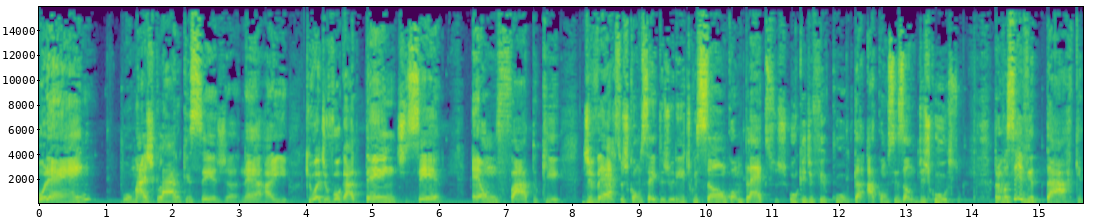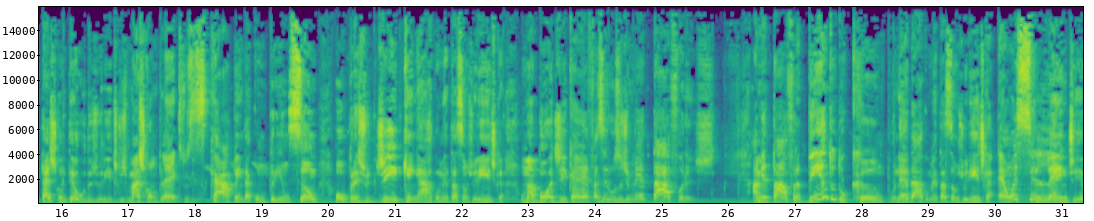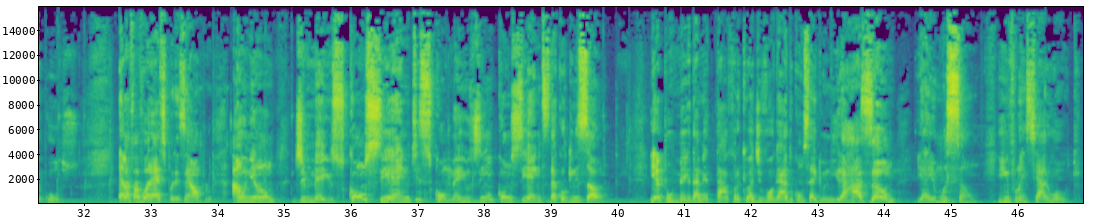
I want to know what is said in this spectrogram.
Porém, por mais claro que seja, né, aí, que o advogado tente ser, é um fato que diversos conceitos jurídicos são complexos, o que dificulta a concisão do discurso. Para você evitar que tais conteúdos jurídicos mais complexos escapem da compreensão ou prejudiquem a argumentação jurídica, uma boa dica é fazer uso de metáforas. A metáfora dentro do campo né, da argumentação jurídica é um excelente recurso. Ela favorece, por exemplo, a união de meios conscientes com meios inconscientes da cognição. E é por meio da metáfora que o advogado consegue unir a razão e a emoção e influenciar o outro.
